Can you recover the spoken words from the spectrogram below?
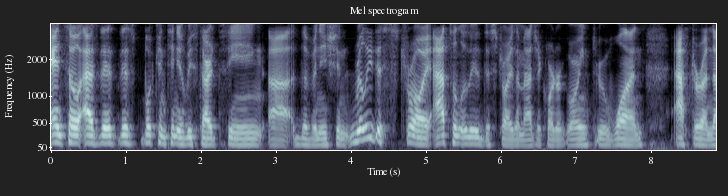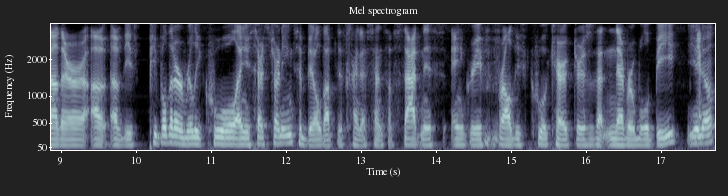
And so as this this book continues, we start seeing uh, the Venetian really destroy, absolutely destroy the Magic Order, going through one after another of, of these people that are really cool, and you start starting to build up this kind of sense of sadness and grief Mhm. for all these cool characters that never will be. You Yeah. know,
